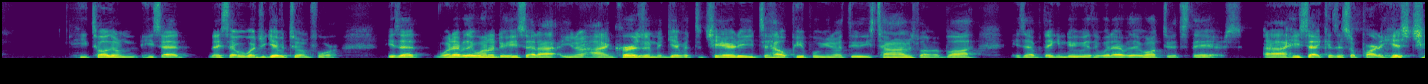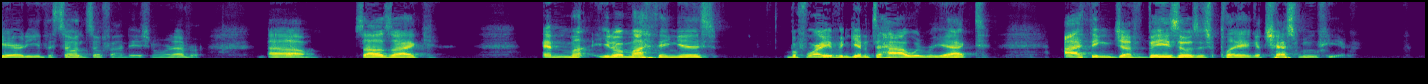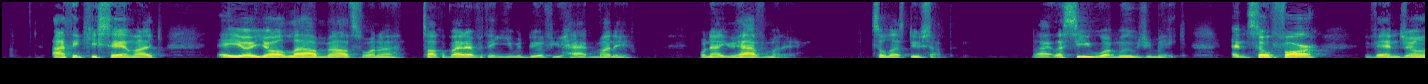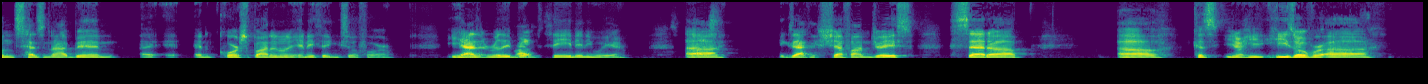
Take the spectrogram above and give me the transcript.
he told them. He said they said, "Well, what'd you give it to him for?" He said, "Whatever they want to do." He said, "I, you know, I encourage them to give it to charity to help people, you know, through these times." Blah blah blah. He said, "But they can do with it whatever they want to. It's theirs." Uh, he said, "Because it's a part of his charity, the so and so foundation or whatever." Um, so I was like, and my, you know, my thing is, before I even get into how I would react, I think Jeff Bezos is playing a chess move here. I think he's saying like, "Hey, yo, y'all loudmouths want to talk about everything you would do if you had money. Well, now you have money, so let's do something. All right, let's see what moves you make." And so far, Van Jones has not been uh, and corresponding on anything so far. He hasn't really been Right. seen anywhere. Uh, exactly. Chef Andres said, uh, uh, because you know he he's over uh,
